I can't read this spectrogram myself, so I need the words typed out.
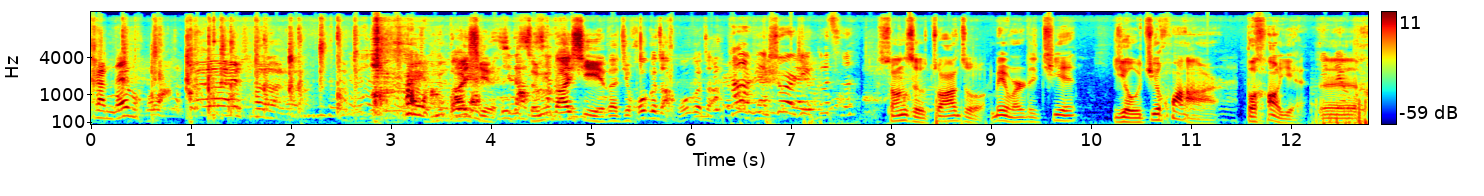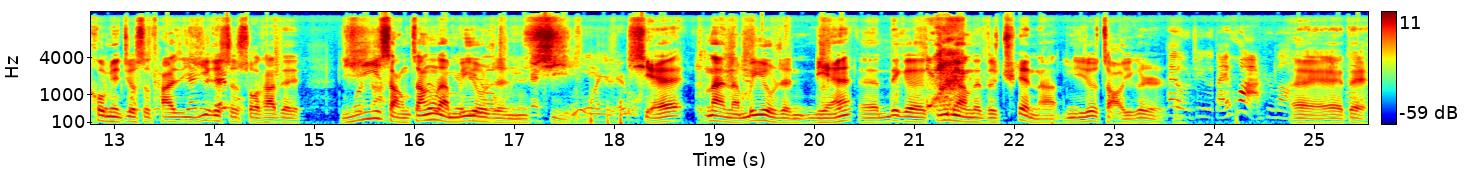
很难不啊？哎呀，这么大写，这么大写的，去喝个茶，喝个茶。唐老师，你说说这个歌词。双手抓着妹娃儿的肩，有句话儿不好言。呃，后面就是他一个是说他的。衣裳脏了没有人洗，鞋烂了没有人粘。呃，那个姑娘呢都劝他，你就找一个人。还有这个白话是吧？哎哎对，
